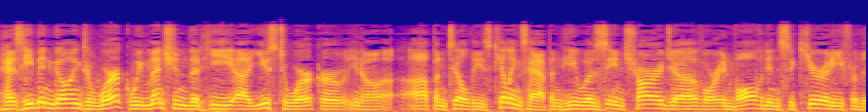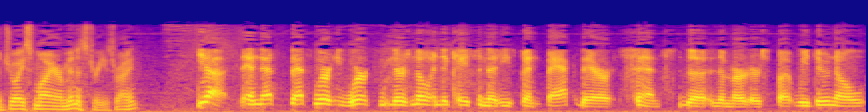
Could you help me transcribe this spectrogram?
Has he been going to work? We mentioned that he uh, used to work, or you know, up until these killings happened, he was in charge of or involved in security for the Joyce Meyer Ministries, right? Yeah, and that's that's where he worked. There's no indication that he's been back there since the the murders, but we do know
